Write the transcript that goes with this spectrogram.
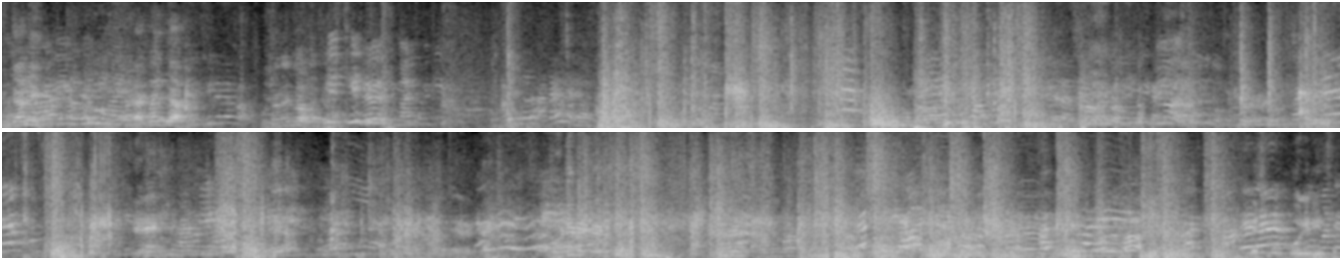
জানি একাই যা করে নিয়েছে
